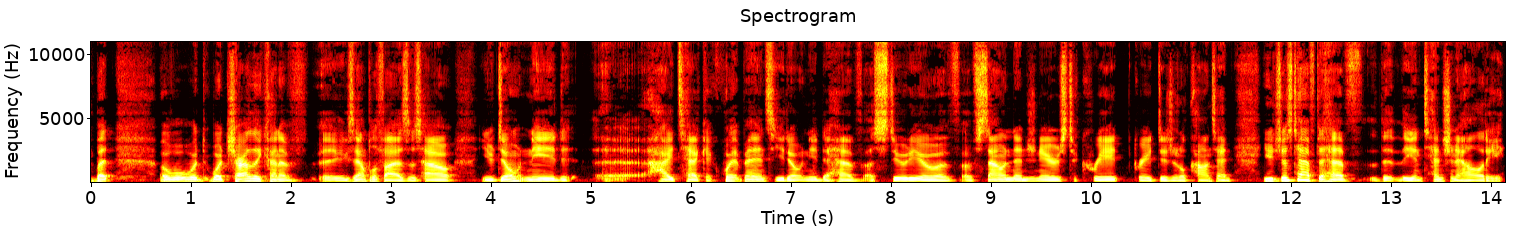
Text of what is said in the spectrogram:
But uh, what what Charlie kind of exemplifies is how you don't need uh, high tech equipment. You don't need to have a studio of, of sound engineers to create great digital content. You just have to have the, the intentionality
